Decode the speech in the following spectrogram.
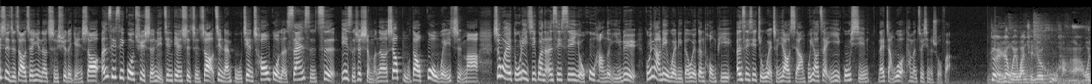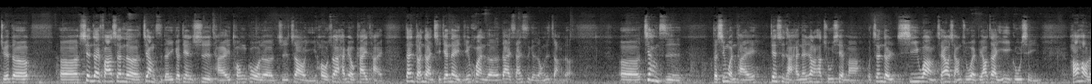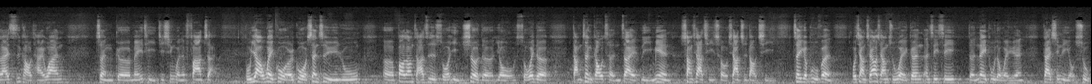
电视执照争议呢持续的延烧，NCC 过去审理进电视执照竟然补件超过了三十次，意思是什么呢？是要补到过为止吗？身为独立机关的 NCC 有护航的疑虑，国民党立委李德伟更痛批 NCC 主委陈耀祥不要再一意孤行，来掌握他们最新的说法。个人认为完全就是护航啊，我觉得。呃，现在发生了这样子的一个电视台通过了执照以后，虽然还没有开台，但短短期间内已经换了大概三四个董事长了。呃，这样子的新闻台、电视台还能让它出现吗？我真的希望陈耀祥主委不要再一意孤行，好好的来思考台湾整个媒体及新闻的发展，不要为过而过，甚至于如。呃，报章杂志所影射的有所谓的党政高层在里面上下其手、下指导棋这一个部分，我想陈耀祥主委跟 NCC 的内部的委员在心里有数，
